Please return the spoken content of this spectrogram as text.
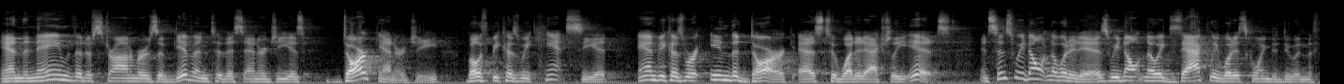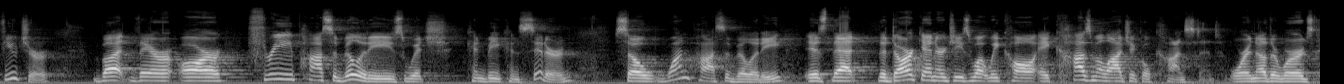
And the name that astronomers have given to this energy is dark energy, both because we can't see it and because we're in the dark as to what it actually is. And since we don't know what it is, we don't know exactly what it's going to do in the future, but there are three possibilities which can be considered. So, one possibility is that the dark energy is what we call a cosmological constant, or in other words,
